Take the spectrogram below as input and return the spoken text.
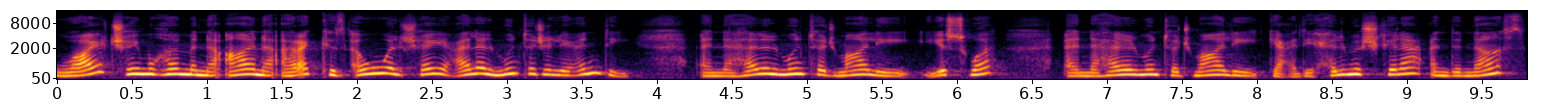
وايد شيء مهم إن أنا أركز أول شيء على المنتج اللي عندي. إن هل المنتج مالي يسوى؟ أن هل المنتج مالي قاعد يحل مشكلة عند الناس؟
